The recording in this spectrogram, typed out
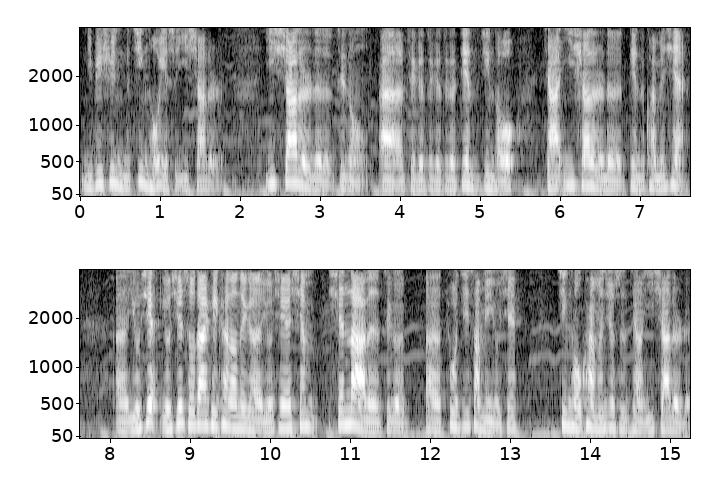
你必须你的镜头也是 e shutter 的。e shutter 的这种啊，这个这个这个电子镜头加 e shutter 的电子快门线，呃，有些有些时候大家可以看到那个有些仙仙纳的这个呃座机上面有些镜头快门就是这样 e shutter 的，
